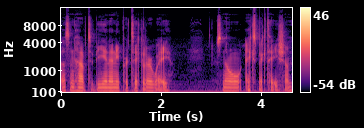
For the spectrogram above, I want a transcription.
doesn't have to be in any particular way. There's no expectation.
